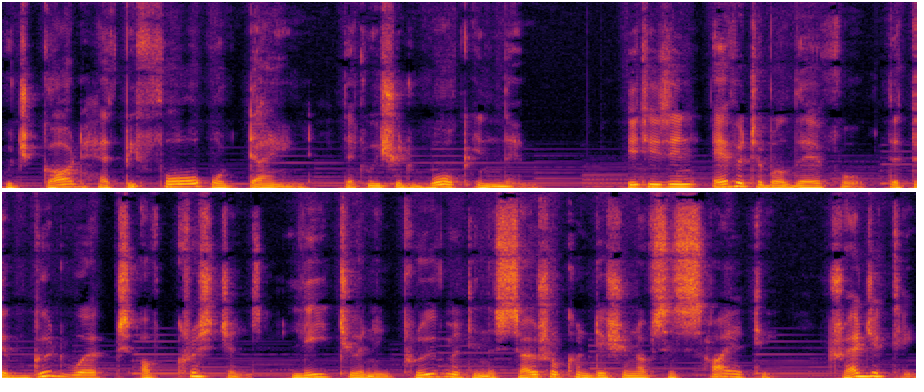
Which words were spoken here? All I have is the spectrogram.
which God hath before ordained that we should walk in them. It is inevitable, therefore, that the good works of Christians lead to an improvement in the social condition of society. Tragically,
